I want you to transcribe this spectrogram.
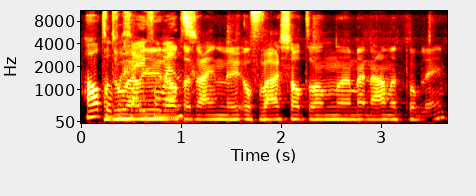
had Want op een gegeven moment. uiteindelijk, of waar zat dan met name het probleem?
